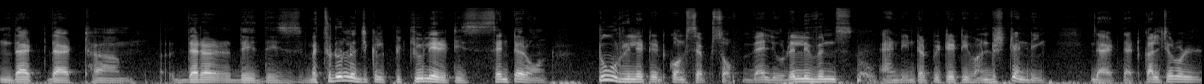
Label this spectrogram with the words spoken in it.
that that um, there are the, these methodological peculiarities center on two related concepts of value relevance and interpretative understanding that, that cultural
